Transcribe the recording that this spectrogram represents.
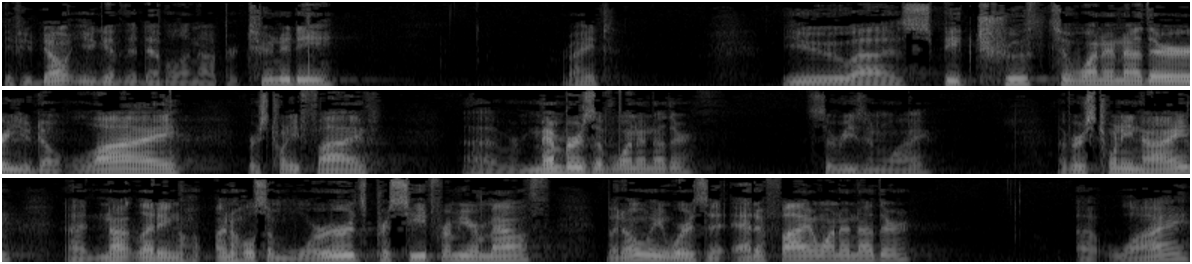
if you don't, you give the devil an opportunity right? You uh, speak truth to one another. You don't lie. Verse 25, uh, we're members of one another. That's the reason why. Uh, verse 29, uh, not letting unwholesome words proceed from your mouth, but only words that edify one another. Uh, why?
